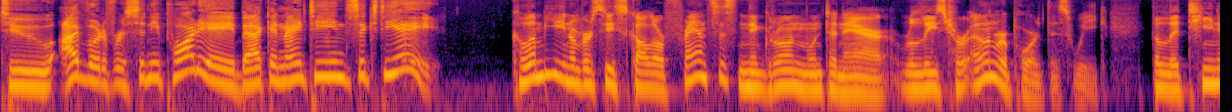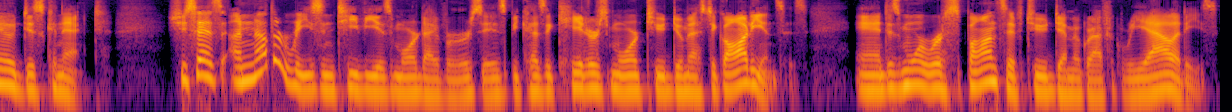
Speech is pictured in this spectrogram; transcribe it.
to I voted for Sidney Poitier back in 1968. Columbia University scholar Frances Negron Muntaner released her own report this week, The Latino Disconnect. She says another reason TV is more diverse is because it caters more to domestic audiences and is more responsive to demographic realities.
